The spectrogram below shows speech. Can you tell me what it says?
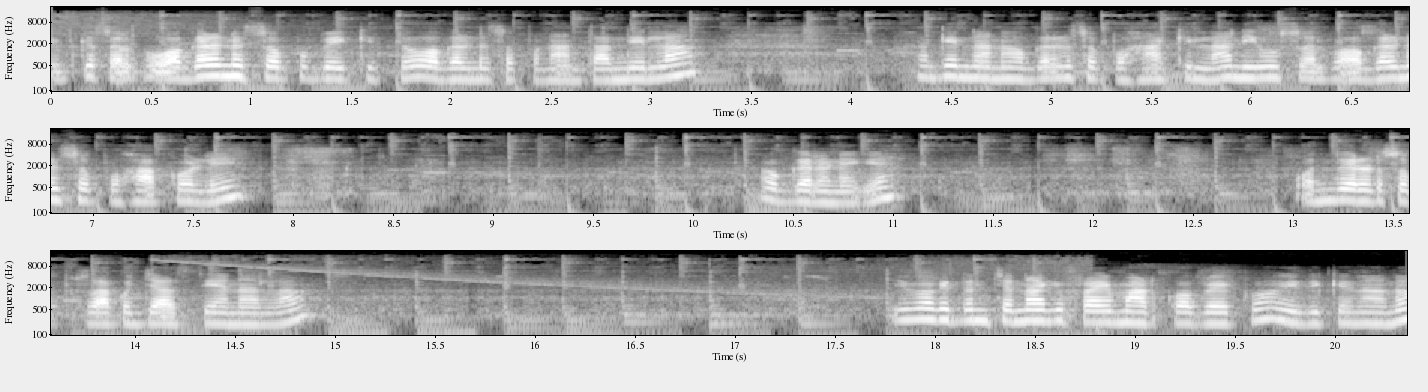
ಇದಕ್ಕೆ ಸ್ವಲ್ಪ ಒಗ್ಗರಣೆ ಸೊಪ್ಪು ಬೇಕಿತ್ತು. ಒಗ್ಗರಣೆ ಸೊಪ್ಪು ನಾನು ತಂದಿಲ್ಲ. ಹಾಗೆ ನಾನು ಒಗ್ಗರಣೆ ಸೊಪ್ಪು ಹಾಕಿಲ್ಲ. ನೀವು ಸ್ವಲ್ಪ ಒಗ್ಗರಣೆ ಸೊಪ್ಪು ಹಾಕ್ಕೊಳ್ಳಿ ಒಗ್ಗರಣೆಗೆ. ಒಂದು ಎರಡು ಸೊಪ್ಪು ಸಾಕು, ಜಾಸ್ತಿ ಏನಲ್ಲ. ಇವಾಗ ಇದನ್ನು ಚೆನ್ನಾಗಿ ಫ್ರೈ ಮಾಡ್ಕೋಬೇಕು. ಇದಕ್ಕೆ ನಾನು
